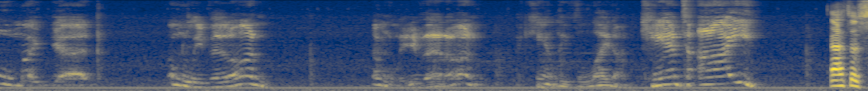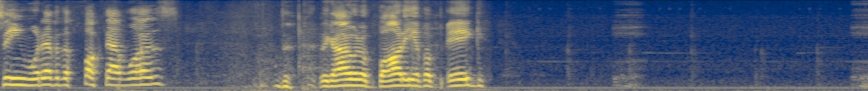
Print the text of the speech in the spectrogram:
Oh my god. I'm gonna leave that on. I'm gonna leave that on. I can't leave the light on. Can't I? After seeing whatever the fuck that was. The, the guy with a body of a pig. Oh. Oh.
